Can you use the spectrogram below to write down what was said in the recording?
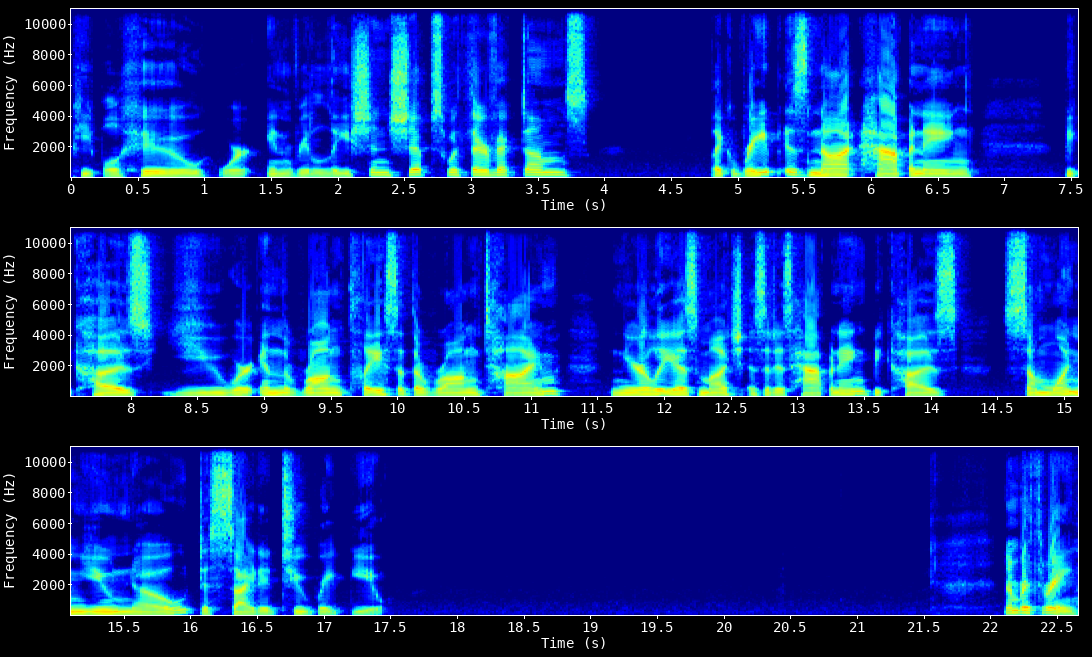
people who were in relationships with their victims. Like, rape is not happening because you were in the wrong place at the wrong time nearly as much as it is happening because someone you know decided to rape you. Number three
